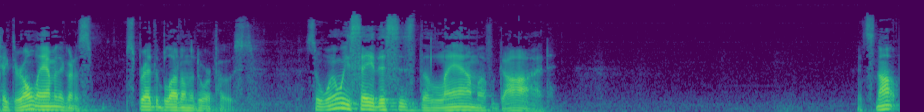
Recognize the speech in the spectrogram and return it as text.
take their own lamb and they're going to spread the blood on the doorpost. So when we say this is the Lamb of God, it's not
